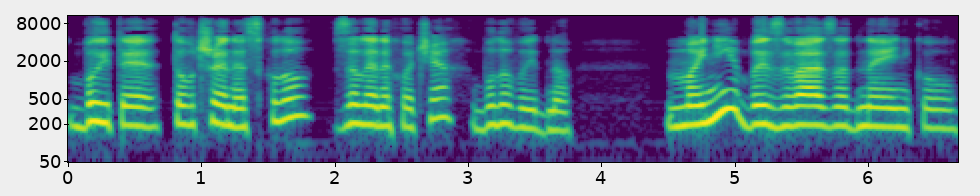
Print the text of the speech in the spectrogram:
бите товчене скло, в зелених очах було видно мені без вас одненьку.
